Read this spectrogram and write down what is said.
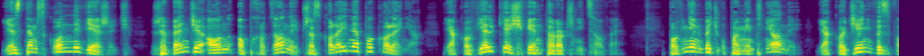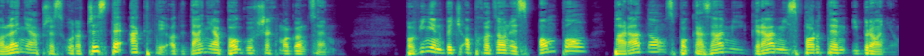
Jestem skłonny wierzyć, że będzie on obchodzony przez kolejne pokolenia jako wielkie święto rocznicowe. Powinien być upamiętniony jako dzień wyzwolenia przez uroczyste akty oddania Bogu Wszechmogącemu. Powinien być obchodzony z pompą, paradą, z pokazami, grami, sportem i bronią.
